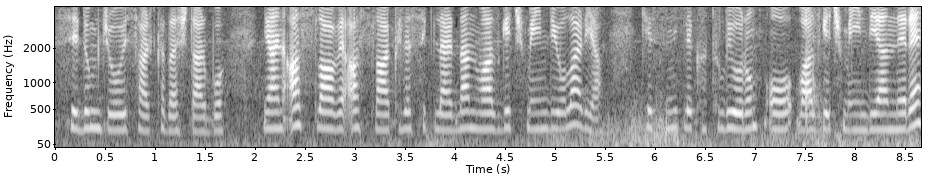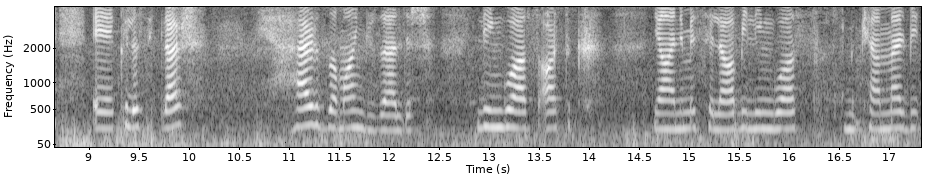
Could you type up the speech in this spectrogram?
Sedum Joyce arkadaşlar bu. Yani asla ve asla klasiklerden vazgeçmeyin diyorlar ya. Kesinlikle katılıyorum o vazgeçmeyin diyenlere. E, klasikler her zaman güzeldir. Linguas artık yani mesela bir linguas mükemmel bir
